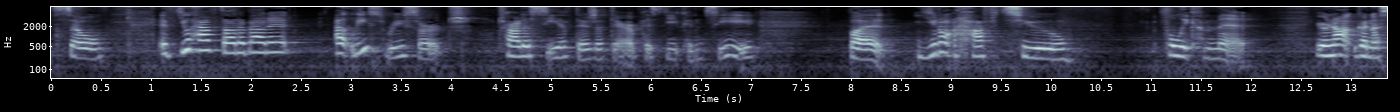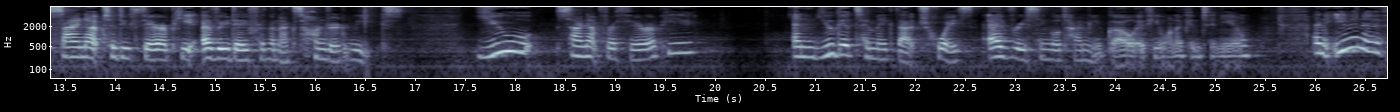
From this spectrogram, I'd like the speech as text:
So, if you have thought about it, at least research. Try to see if there's a therapist you can see, but you don't have to fully commit. You're not going to sign up to do therapy every day for the next 100 weeks. You sign up for therapy and you get to make that choice every single time you go if you want to continue. And even if,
